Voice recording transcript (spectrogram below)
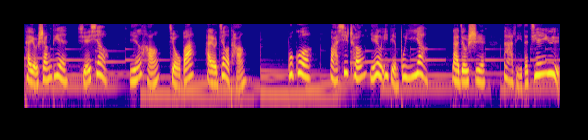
它有商店、学校、银行、酒吧，还有教堂。不过，瓦西城也有一点不一样，那就是那里的监狱。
